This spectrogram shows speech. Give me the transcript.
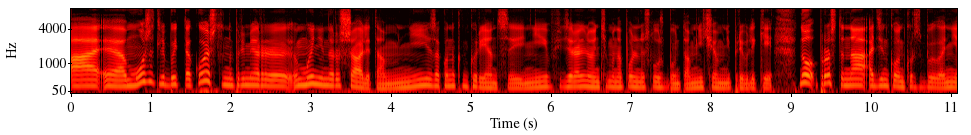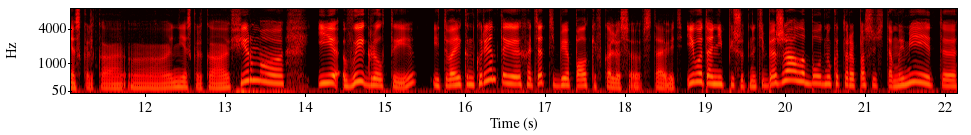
А э, может ли быть такое, что, например, э, мы не нарушали там ни законы конкуренции, ни федеральную антимонопольную службу там ничем не привлекли, но просто на один конкурс было несколько, э, несколько фирм, и выиграл ты, и твои конкуренты хотят тебе палки в колеса вставить. И вот они пишут на тебя жалобу, ну, которая, по сути, там имеет э,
